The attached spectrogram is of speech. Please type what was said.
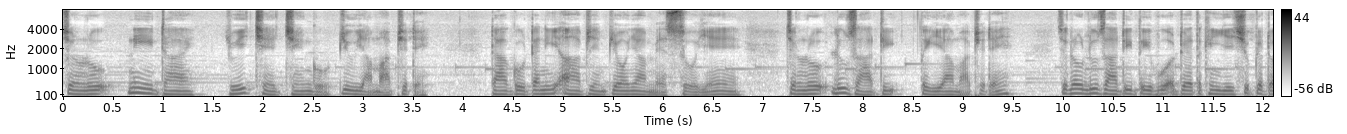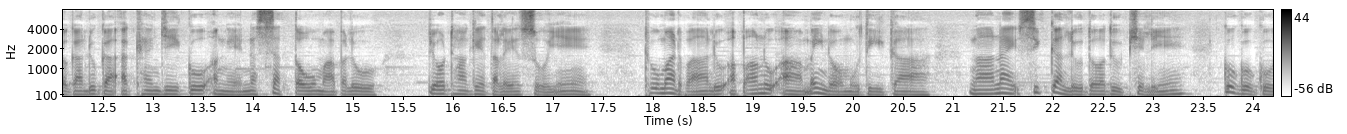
ကျွန်တော်တို့နေ့တိုင်းရွေးချယ်ခြင်းကို ပြုရမှာဖြစ်တယ်ဒါကိုတနည်းအားဖြင့်ပြောရမယ်ဆိုရင်ကျွန်တော်တို့လူစားတိသိရမှာဖြစ်တယ် ကျွန်တော်လူစားတိသိဖို့အတွက်သခင်ယေရှုခရစ်တော်ကလူကာအခန်းကြီး9အငယ်23မှာဘလို့ပြောထားခဲ့တယ်လဲဆိုရင်ထိုမှတပါလူအပေါင်းတို့အားမိန်တော်မူသည်ကားငါ၌စိတ်ကပ်လူတော်သူဖြစ်လျင်ကိုကိုကို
